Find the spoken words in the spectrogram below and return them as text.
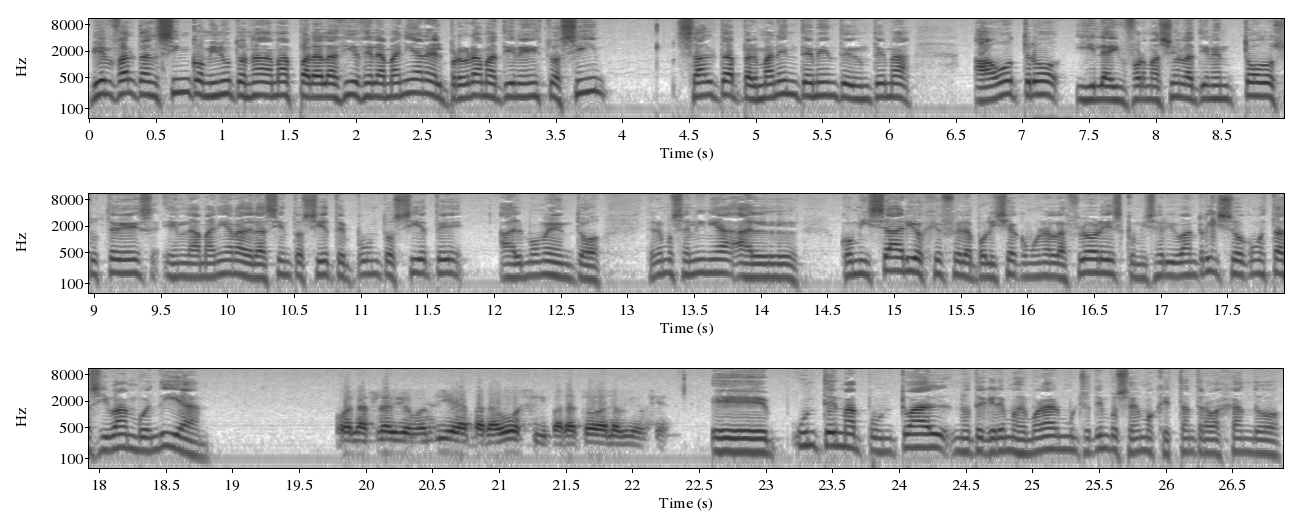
Bien, faltan cinco minutos nada más para las 10 de la mañana. El programa tiene esto así, salta permanentemente de un tema a otro y la información la tienen todos ustedes en la mañana de la 107.7 al momento. Tenemos en línea al comisario, jefe de la Policía Comunal Las Flores, comisario Iván Rizo. ¿Cómo estás, Iván? Buen día. Hola, Flavio. Buen día para vos y para toda la audiencia. Eh, un tema puntual, no te queremos demorar mucho tiempo, sabemos que están trabajando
